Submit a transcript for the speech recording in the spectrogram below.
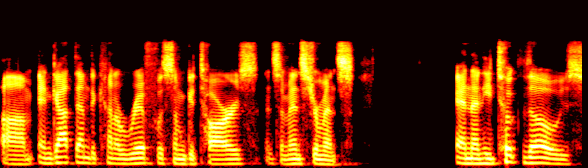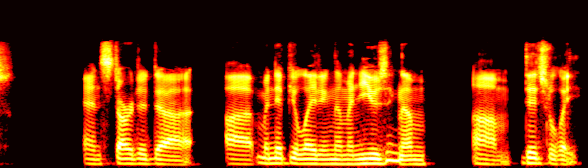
um, and got them to kind of riff with some guitars and some instruments. And then he took those and started uh, uh, manipulating them and using them um, digitally.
